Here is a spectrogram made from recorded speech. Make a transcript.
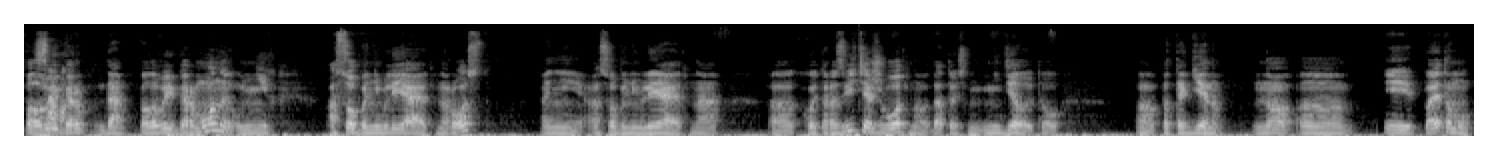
половые, гор- да, половые гормоны у них особо не влияют на рост, они особо не влияют на э, какое-то развитие животного, да, то есть не делают его э, патогеном. Но э, и поэтому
